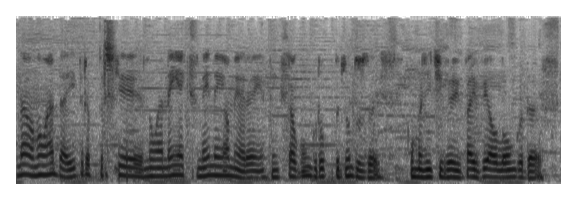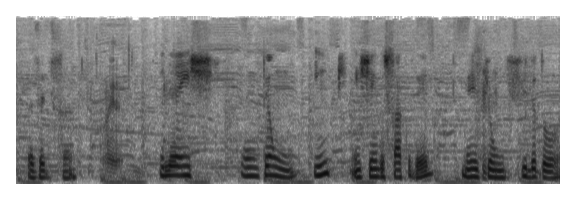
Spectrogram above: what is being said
não, não é da Hydra porque não é nem X-Men nem Homem-Aranha, tem que ser algum grupo de um dos dois, como a gente vai ver ao longo das, das edições. É. Ele enche, um, tem um imp enchendo o saco dele, meio que um filho do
